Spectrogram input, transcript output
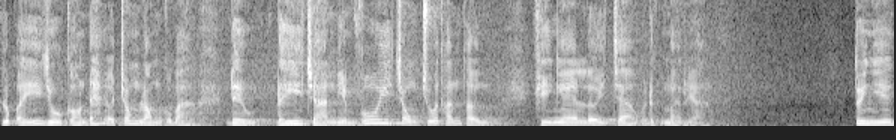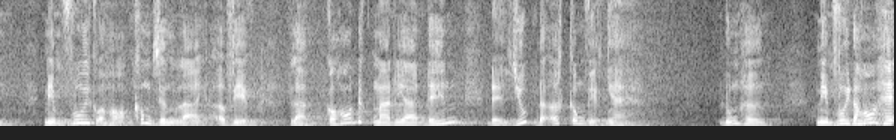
lúc ấy dù còn đang ở trong lòng của bà đều đầy tràn niềm vui trong Chúa Thánh Thần khi nghe lời chào của Đức Maria. Tuy nhiên, niềm vui của họ không dừng lại ở việc là có Đức Maria đến để giúp đỡ công việc nhà. Đúng hơn, Niềm vui đó hệ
